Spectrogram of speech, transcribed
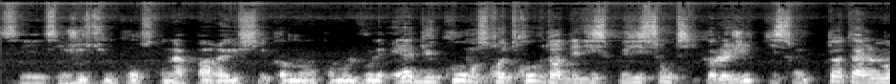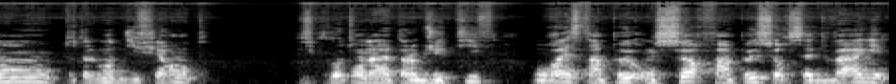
C'est juste une course qu'on n'a pas réussi comme on, comme on le voulait. Et là, du coup, on se retrouve dans des dispositions psychologiques qui sont totalement, totalement différentes. Puisque quand on a atteint l'objectif, on reste un peu, on surfe un peu sur cette vague.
